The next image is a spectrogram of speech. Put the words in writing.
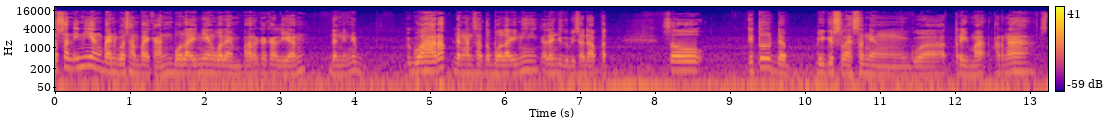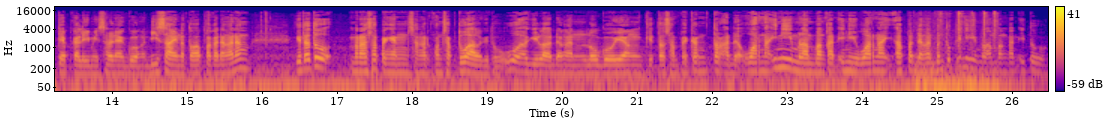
pesan ini yang pengen gue sampaikan bola ini yang gue lempar ke kalian dan ini gue harap dengan satu bola ini kalian juga bisa dapat so itu the biggest lesson yang gue terima karena setiap kali misalnya gue ngedesain atau apa kadang-kadang kita tuh merasa pengen sangat konseptual gitu. Wah gila dengan logo yang kita sampaikan ter ada warna ini melambangkan ini warna apa dengan bentuk ini melambangkan itu.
